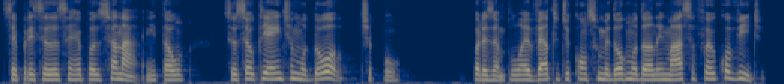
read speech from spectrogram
você precisa se reposicionar. Então, se o seu cliente mudou, tipo, por exemplo, um evento de consumidor mudando em massa foi o Covid.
